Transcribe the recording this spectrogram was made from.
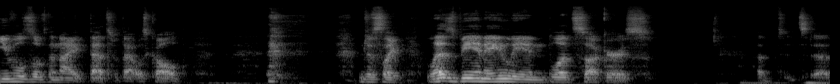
Evils of the Night. That's what that was called. Just like lesbian alien bloodsuckers. Uh, uh,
